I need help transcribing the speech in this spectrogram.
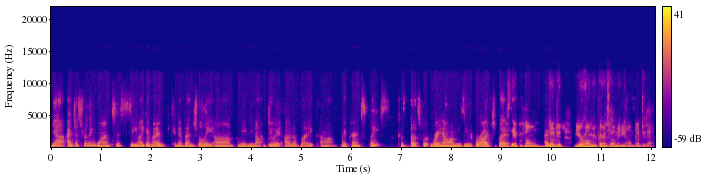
Yeah, I just really want to see like if I can eventually um maybe not do it out of like um, my parents' place because that's what right now I'm using the garage. But same with home. I, don't do that. Your home, your parents' home, any home. Don't do that.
